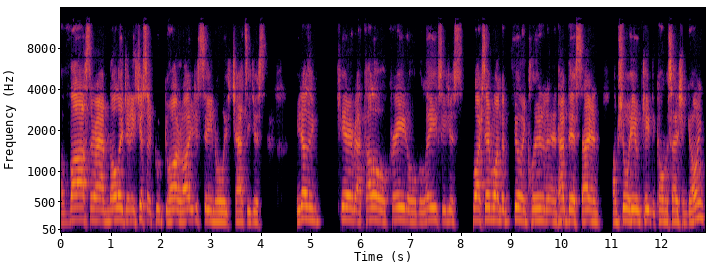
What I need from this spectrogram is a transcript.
a vast array of knowledge, and he's just a good guy, right? You just seeing all his chats. He just he doesn't care about color or creed or beliefs. He just likes everyone to feel included and have their say. And I'm sure he would keep the conversation going.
